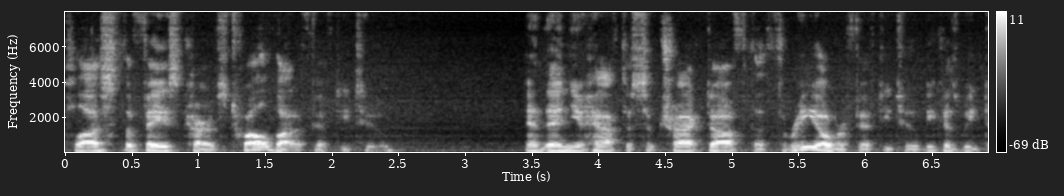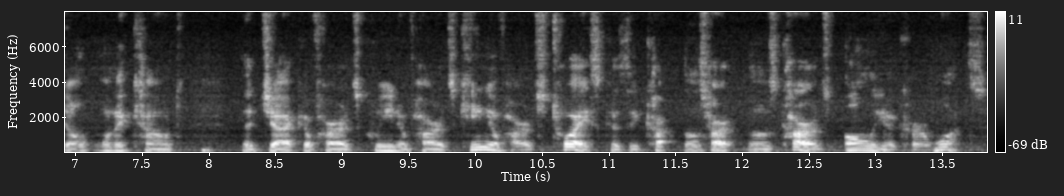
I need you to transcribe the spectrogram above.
plus the face cards 12 out of 52. And then you have to subtract off the 3 over 52 because we don't want to count the Jack of Hearts, Queen of Hearts, King of Hearts twice because those, heart, those cards only occur once.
